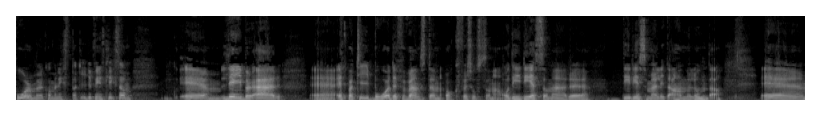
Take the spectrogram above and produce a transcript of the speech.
former kommunistparti. Det finns liksom... Eh, Labour är eh, Eh, ett parti både för vänstern och för sossarna. Och det är det som är, eh, det är, det som är lite annorlunda. Eh,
